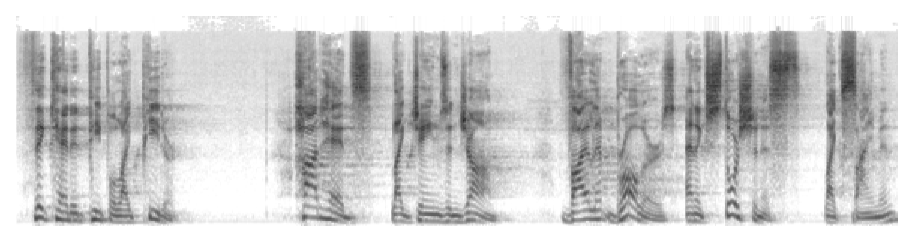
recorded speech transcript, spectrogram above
thick headed people like Peter hotheads like James and John, violent brawlers and extortionists like Simon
